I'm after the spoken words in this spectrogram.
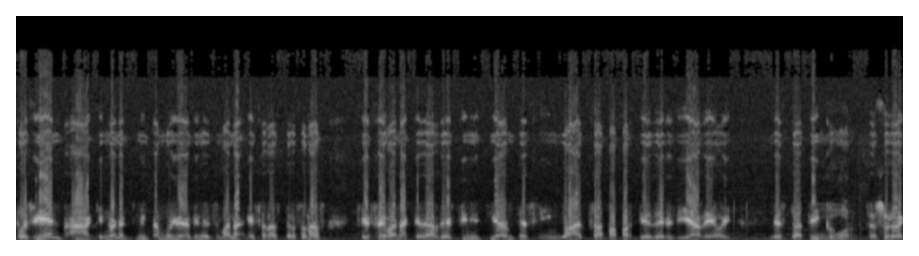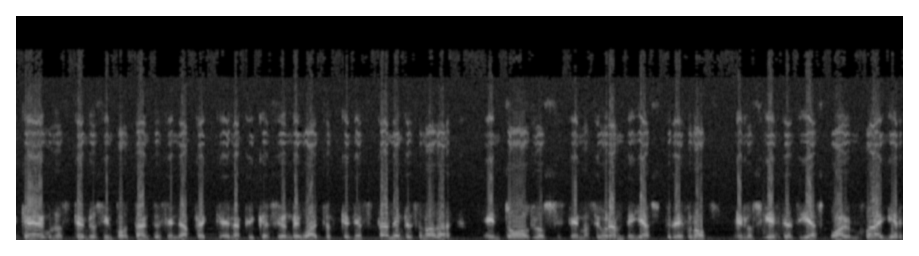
Pues bien, a quien no le pinta muy bien el fin de semana es a las personas que se van a quedar definitivamente sin WhatsApp a partir del día de hoy. Les platico, se suele que hay algunos cambios importantes en la, en la aplicación de WhatsApp que ya se están empezando a dar en todos los sistemas. Seguramente ya su teléfono en los siguientes días o a lo mejor ayer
